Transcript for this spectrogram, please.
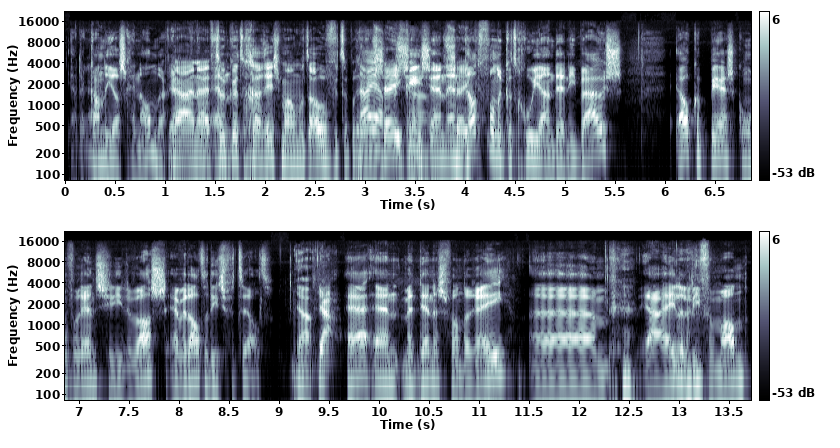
Ja, dat kan hij als geen ander. Ja, en hij heeft En- ook het charisma om het over te brengen. Nou ja, Zeker. precies. En, en Zeker. dat vond ik het goede aan Danny Buis. elke persconferentie die er was, er werd altijd iets verteld. Ja. Ja, Hè? En met Dennis van der Ree, ehm, ja, hele lieve man.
